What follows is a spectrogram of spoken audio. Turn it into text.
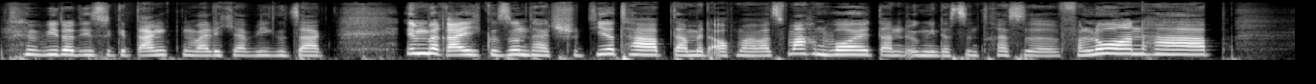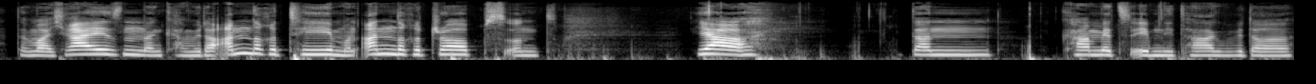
wieder diese Gedanken, weil ich ja, wie gesagt, im Bereich Gesundheit studiert habe, damit auch mal was machen wollte, dann irgendwie das Interesse verloren habe. Dann war ich reisen, dann kamen wieder andere Themen und andere Jobs und ja, dann kamen jetzt eben die Tage wieder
